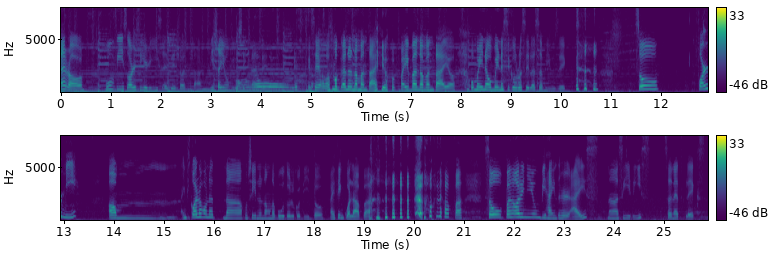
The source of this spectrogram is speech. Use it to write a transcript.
Pero, movies or series edition siya. Hindi siya yung music oh, natin. Kasi oh, mag-ano naman tayo. Maiba naman tayo. Umay na umay na siguro sila sa music. so, for me, um, hindi ko alam kung, na, na, kung sino nang nabudol ko dito. I think wala pa. wala pa. So, panoorin niyo yung Behind Her Eyes na series sa Netflix.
